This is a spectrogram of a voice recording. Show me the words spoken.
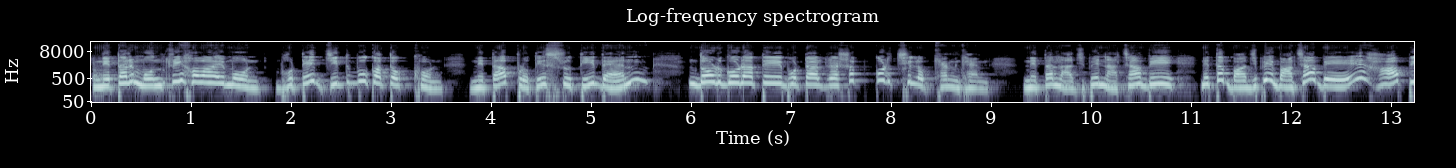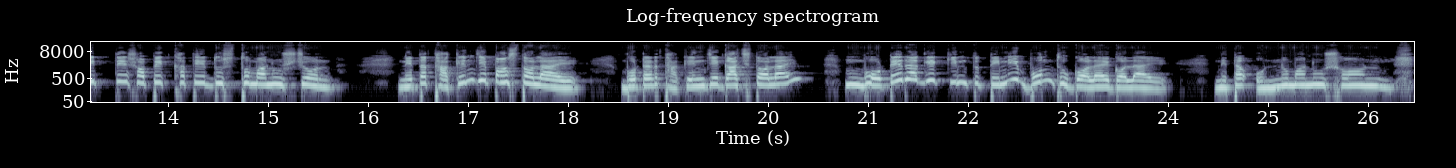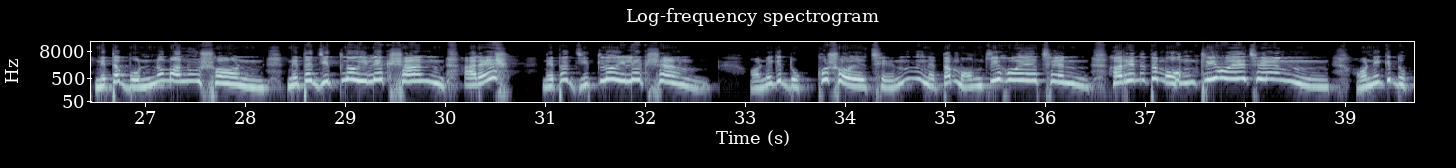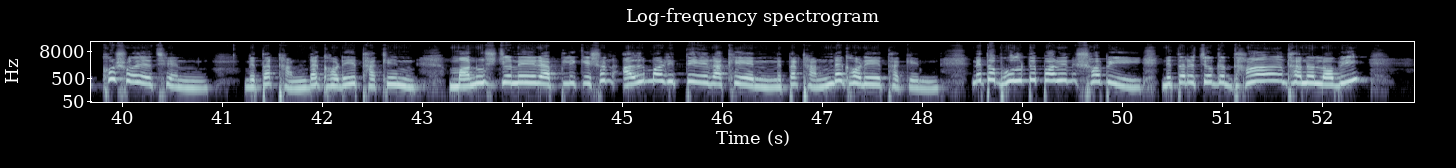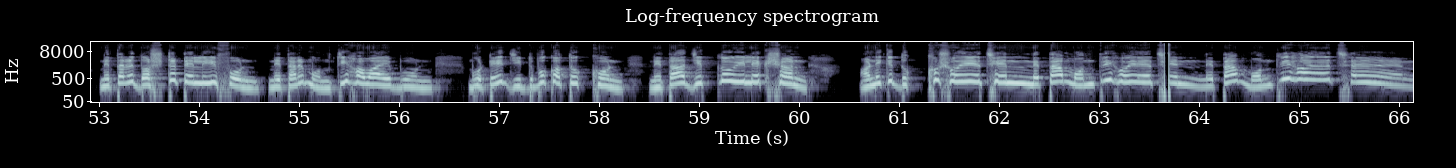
নেতার মন্ত্রী হওয়া এমন ভোটে জিতব কতক্ষণ? নেতা প্রতিশ্রুতি দেন, দোরগোড়াতে ভোটাররা সব করছিল ঘ্যান ঘ্যান নেতা নাচবে, নাচাবে, নেতা বাঁচবে বাঁচাবে, হা পিত্তে সপেক্ষাতে দুস্থ মানুষজন। নেতা থাকেন যে পাঁচতলায়, ভোটার থাকেন যে গাছতলায়, ভোটের আগে কিন্তু তিনি বন্ধু গলায় গলায়। নেতা অন্য মানুষ হন নেতা বন্য মানুষ হন নেতা জিতলো ইলেকশন আরে, নেতা জিতলো ইলেকশন অনেকে দুঃখ সয়েছেন, নেতা মন্ত্রী হয়েছেন। আরে, নেতা মন্ত্রী হয়েছেন। অনেকে দুঃখ সয়েছেন। নেতা ঠান্ডা ঘরে থাকেন, মানুষজনের অ্যাপ্লিকেশন আলমারিতে রাখেন। নেতা ঠান্ডা ঘরে থাকেন। নেতা ভুলতে পারেন সবই। নেতার চোখে ধা ধানো লবি। নেতারে দশটা টেলিফোন, নেতারে মন্ত্রী হওয়ায় বোন, ভোটে জিতব কতক্ষণ, নেতা জিতল ইলেকশন, অনেকে দুঃখ সয়েছেন, নেতা মন্ত্রী হয়েছেন, নেতা মন্ত্রী হয়েছেন।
